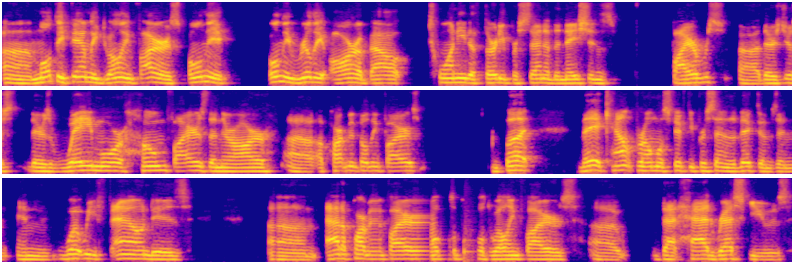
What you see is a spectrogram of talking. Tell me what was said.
Uh, multifamily dwelling fires only only really are about 20 to 30 percent of the nation's fires. Uh, there's just there's way more home fires than there are uh, apartment building fires, but they account for almost 50% of the victims. And, and what we found is um, at apartment fires, multiple dwelling fires uh, that had rescues,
